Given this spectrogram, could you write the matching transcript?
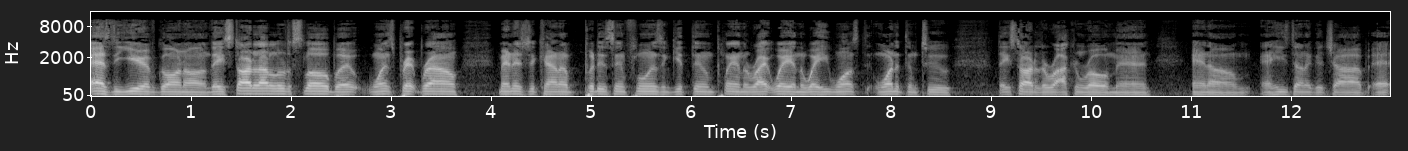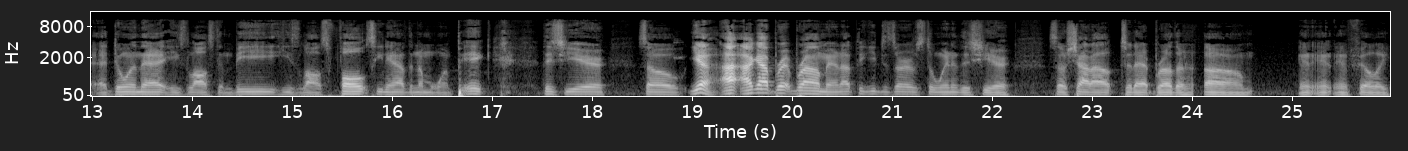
as the year have gone on. They started out a little slow, but once Brett Brown managed to kind of put his influence and get them playing the right way and the way he wants wanted them to, they started to rock and roll, man and um and he's done a good job at, at doing that. He's lost Embiid, he's lost Fultz. He didn't have the number one pick this year. So yeah, I, I got Brett Brown, man. I think he deserves to win it this year. So shout out to that brother um, in, in, in Philly.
